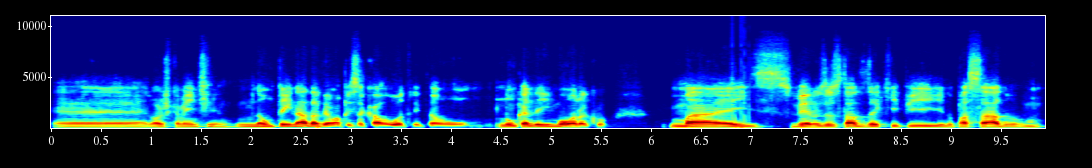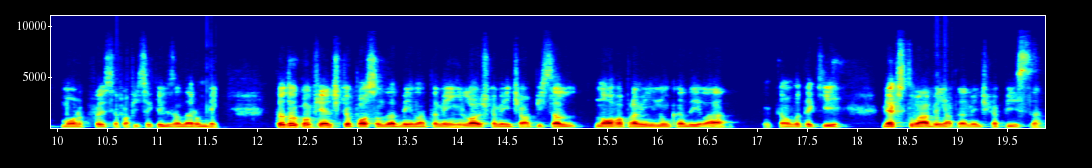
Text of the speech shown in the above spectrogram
É, logicamente, não tem nada a ver uma pista com a outra, então nunca andei em Mônaco, mas vendo os resultados da equipe no passado, Mônaco foi sempre uma pista que eles andaram bem. Então, estou confiante que eu posso andar bem lá também. Logicamente, é uma pista nova para mim, nunca andei lá, então vou ter que me acostumar bem rapidamente com a pista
